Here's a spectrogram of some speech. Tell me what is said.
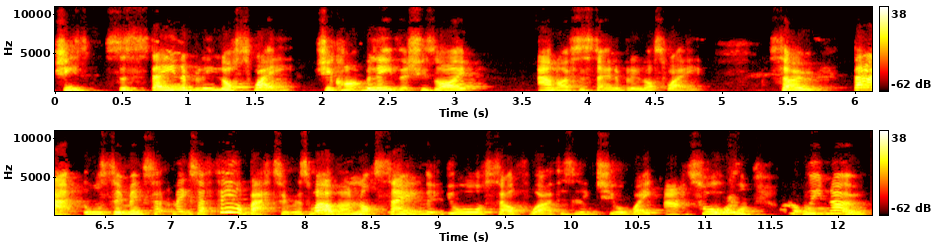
She's sustainably lost weight. She can't believe that she's like, and I've sustainably lost weight. So that also makes her, makes her feel better as well. I'm not saying that your self worth is linked to your weight at all, but we know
